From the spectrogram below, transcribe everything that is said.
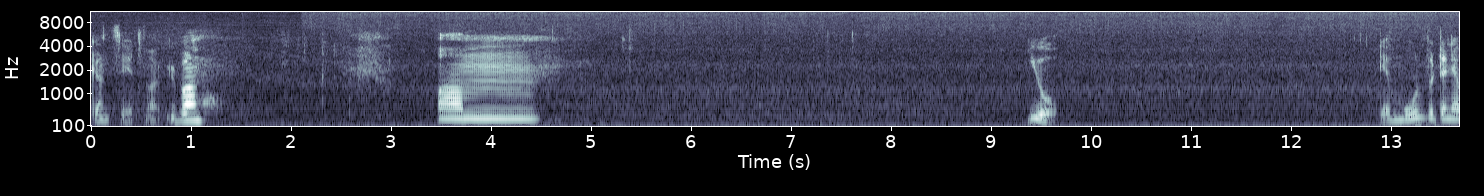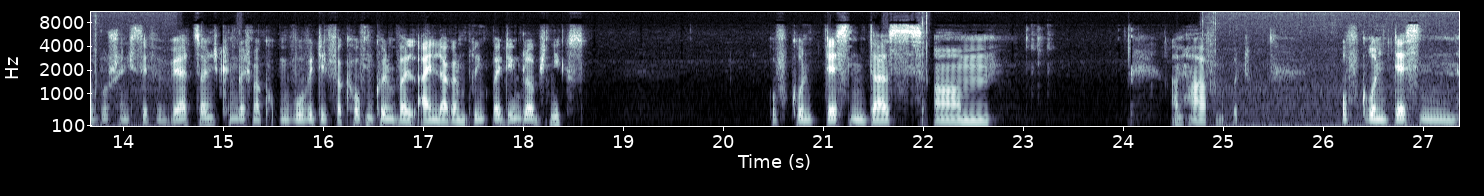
Ganze jetzt mal über. Ähm. Jo. Der Mond wird dann ja wahrscheinlich sehr viel wert sein. Ich kann gleich mal gucken, wo wir den verkaufen können, weil Einlagern bringt bei dem, glaube ich, nichts. Aufgrund dessen, dass ähm, am Hafen wird. Aufgrund dessen,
